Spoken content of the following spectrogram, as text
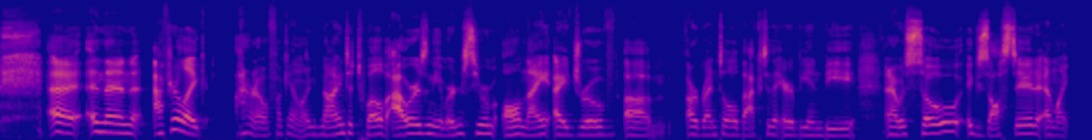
uh, and then after like I don't know, fucking like nine to twelve hours in the emergency room all night, I drove um, our rental back to the Airbnb, and I was so exhausted and like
